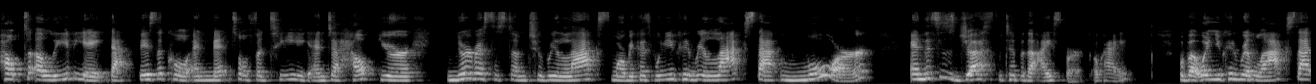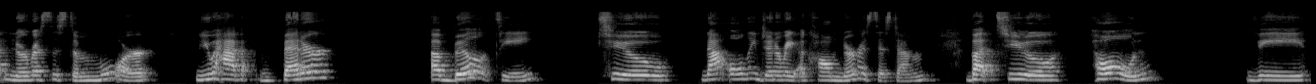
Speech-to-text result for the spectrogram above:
help to alleviate that physical and mental fatigue and to help your nervous system to relax more because when you can relax that more, and this is just the tip of the iceberg, okay? But when you can relax that nervous system more, you have better ability to not only generate a calm nervous system, but to hone the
